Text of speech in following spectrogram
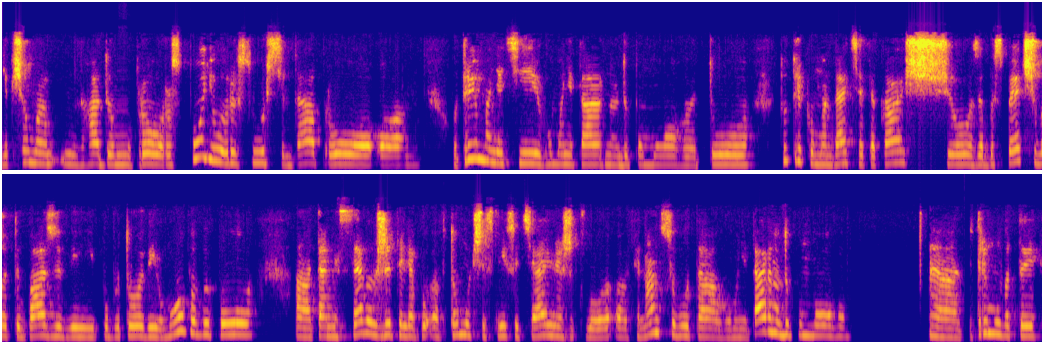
якщо ми згадуємо про розподіл ресурсів, да, про отримання цієї гуманітарної допомоги, то тут рекомендація така, що забезпечувати базові побутові умови ВПО та місцевих жителів, в тому числі соціальне житло, е, фінансову та гуманітарну допомогу, е, підтримувати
